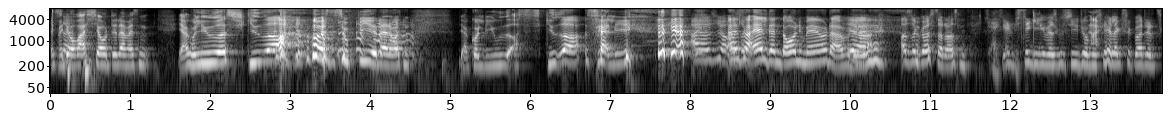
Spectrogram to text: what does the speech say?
Altså, Men det var bare sjovt, det der med sådan, jeg går lige ud og skider. Sofie, der, der var sådan, jeg går lige ud og skider, særlig. Ej, det var sjovt. altså, så, al den dårlige mave der. For ja, det. og så Gustav der var sådan, ja, jeg vidste ikke lige, hvad jeg skulle sige. Det var måske heller ikke så godt, at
